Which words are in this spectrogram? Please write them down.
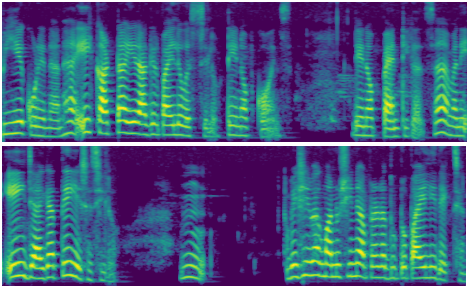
বিয়ে করে নেন। হ্যাঁ এই কার্ডটা এর আগের পাইলেও এসেছিল ten of coins ten of pentacles হ্যাঁ মানে এই জায়গাতেই এসেছিল। হুম, বেশিরভাগ মানুষই না আপনারা দুটো পাইলই দেখছেন।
